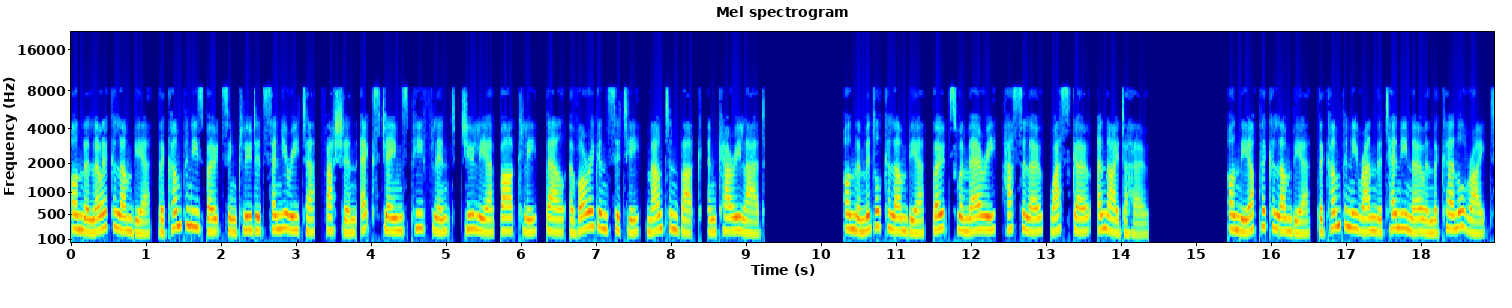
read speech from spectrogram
On the Lower Columbia, the company's boats included Senorita, Fashion X James P. Flint, Julia Barclay, Belle of Oregon City, Mountain Buck, and Carrie Ladd. On the Middle Columbia, boats were Mary, Hassalo, Wasco, and Idaho. On the Upper Columbia, the company ran the Tenino and the Colonel Wright.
